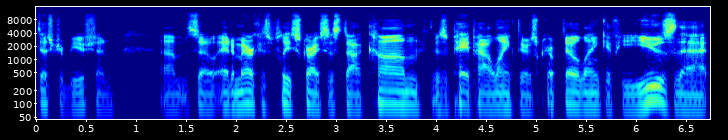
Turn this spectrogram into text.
distribution. Um, so at americaspolicecrisis.com, there's a PayPal link, there's crypto link. If you use that,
